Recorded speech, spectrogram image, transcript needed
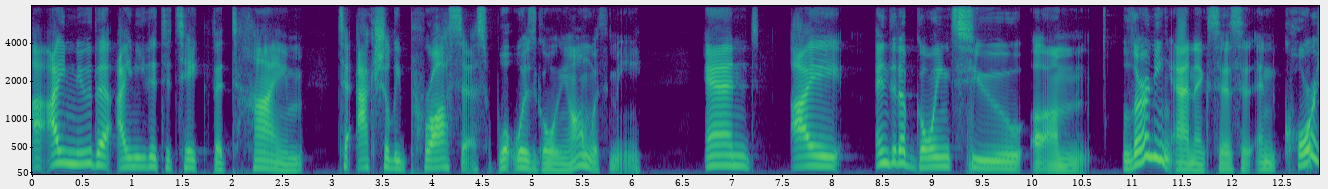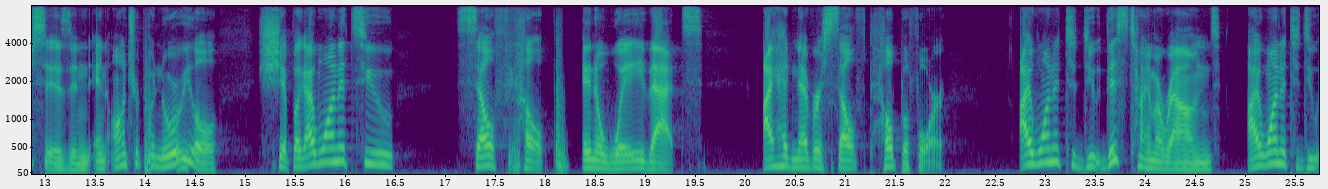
I knew that I needed to take the time to actually process what was going on with me. And I ended up going to um, learning annexes and courses and, and entrepreneurial ship. Like I wanted to self help in a way that I had never self help before. I wanted to do this time around, I wanted to do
